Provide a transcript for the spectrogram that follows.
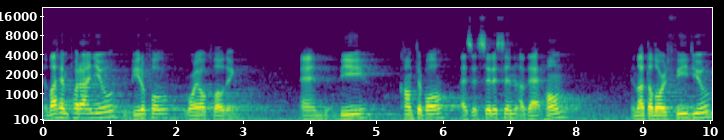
and let him put on you beautiful royal clothing and be comfortable as a citizen of that home. And let the Lord feed you,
